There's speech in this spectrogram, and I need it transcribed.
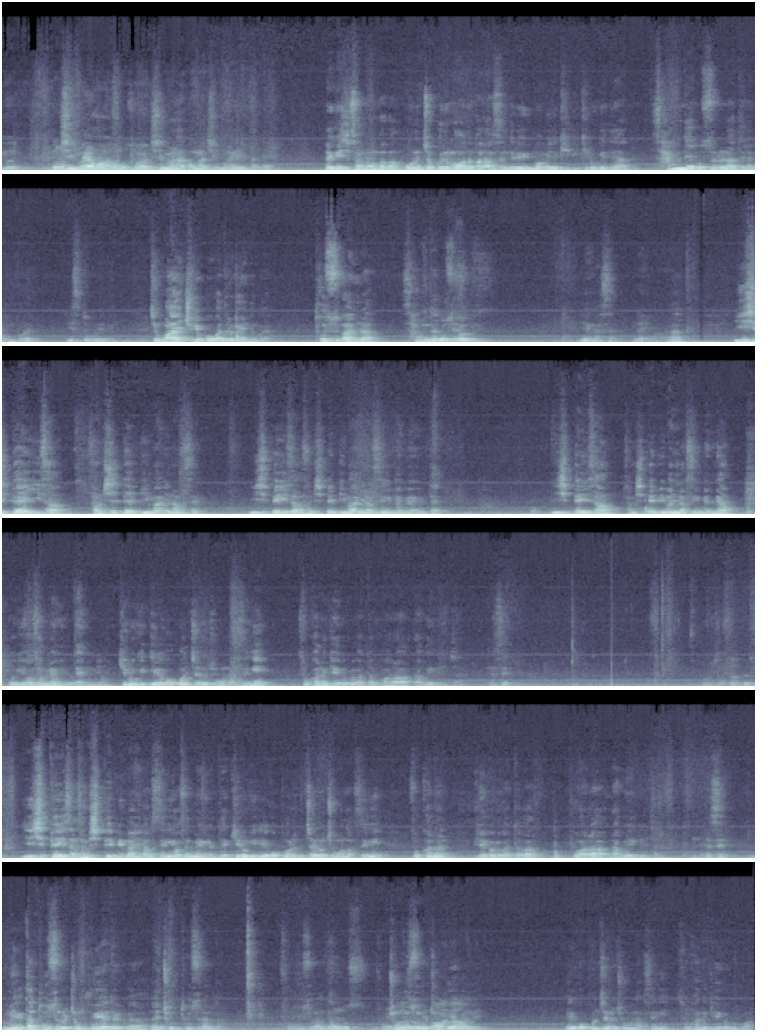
이거 이거는 질문 빼고 하는 거죠? 어, 질문할 것만 질문해 일단. 네. 123번 봐봐. 오른쪽 그림은 어느 반 학생들의 윗몸 일으키기 기록에 대한 상대 도수를 나타낸 분포래. 히스토그램이. 지금 Y축에 뭐가 들어가 있는 거야? 도수가 아니라 상대 도수가 그- 이해 갔어? 네. 어? 20회 이상, 30회 미만인 학생. 20회 이상, 30회 미만인 학생이 몇 명일 때? 20회 이상, 30회 미만인 학생이 몇 명? 여기 6명일 때. 기록이 일곱 번째로 좋은 학생이 속하는 계급을 갖다 구하라 라고 얘기했잖아. 됐어요? 그렇죠. 20회 이상 30회 미만인 학생이 6명일 때 기록이 일곱 번째로 좋은 학생이 속하는 계급을 갖다가 구하라 라고 얘기했잖아. 네. 됐어요? 그럼 일단 도수를 좀 구해야 될 거야. 네, 조, 도수란다. 도수란다? 총도수. 총도수를 좀 구해야. 돼. 일곱 번째로 좋은 학생이 속하는 계급을 구하라.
